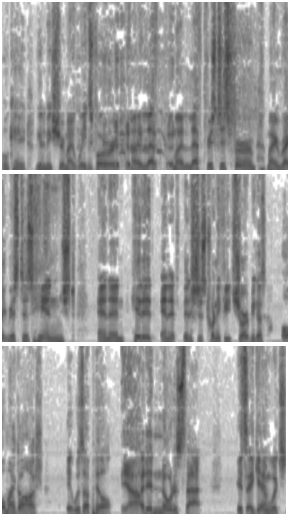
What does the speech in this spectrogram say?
"Okay, I'm going to make sure my weight's forward, my left my left wrist is firm, my right wrist is hinged, and then hit it, and it finishes 20 feet short because, oh my gosh, it was uphill. Yeah. I didn't notice that. It's again, which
